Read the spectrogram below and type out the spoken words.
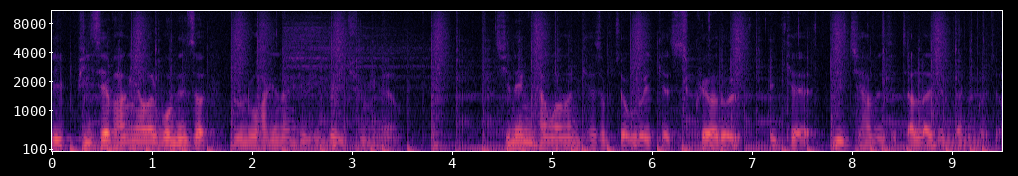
이 빗의 방향을 보면서 눈으로 확인하는 게 굉장히 중요해요. 진행 상황은 계속적으로 이렇게 square를 이렇게 유지하면서 잘라야 된다는 거죠.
